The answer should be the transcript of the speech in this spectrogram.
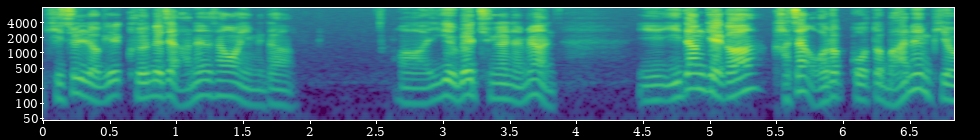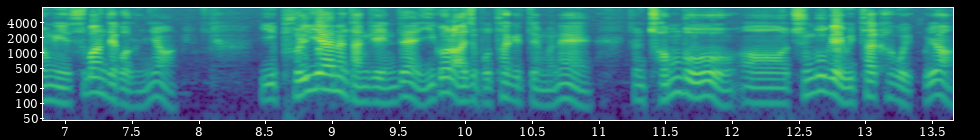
기술력이 구현되지 않은 상황입니다. 어, 이게 왜 중요하냐면 이 2단계가 가장 어렵고 또 많은 비용이 수반되거든요. 이 분리하는 단계인데 이걸 아직 못하기 때문에 좀 전부 어, 중국에 위탁하고 있고요.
